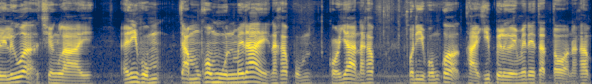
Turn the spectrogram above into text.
ยหรือว่าเชียงราย อันนี้ผมจำข้อมูลไม่ได้นะครับ ผมขออนุญาตนะครับ พอดีผมก็ถ่ายคลิปไปเลยไม่ได้ตัดต่อนะครับ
